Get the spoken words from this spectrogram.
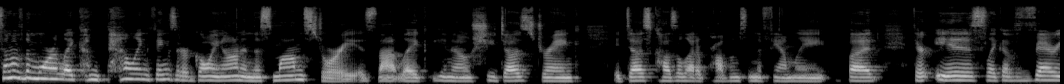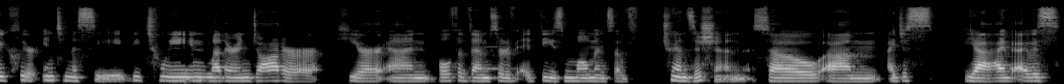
some of the more like compelling things that are going on in this mom story is that like you know she does drink it does cause a lot of problems in the family but there is like a very clear intimacy between mother and daughter here and both of them sort of at these moments of transition. So um i just yeah I, I was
